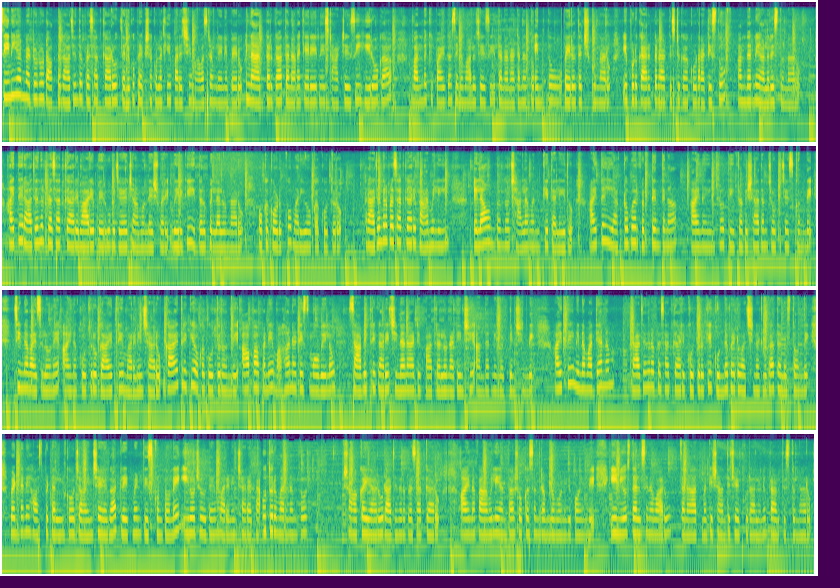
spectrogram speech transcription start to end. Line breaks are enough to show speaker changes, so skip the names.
Senior నటుడు doctor Rajendra Prasad గారు తెలుగు ప్రేక్షకులకి పరిచయం అవసరం లేని పేరు. చిన్న యాక్టర్గా తన కెరీర్ని స్టార్ట్ చేసి హీరోగా వందకి పైగా సినిమాలు చేసి తన నటనతో ఎంతో పేరు తెచ్చుకున్నారు. ఇప్పుడు క్యారెక్టర్ ఆర్టిస్ట్గా కూడా నటిస్తూ అందరినీ అలరిస్తున్నారు. అయితే రాజేంద్ర ప్రసాద్ గారి భార్య పేరు విజయ చాముండేశ్వరి. వీరికి ఇద్దరు పిల్లలు ఉన్నారు ఒక కొడుకు మరియు ఒక కూతురు. రాజేంద్ర ప్రసాద్ గారి ఫ్యామిలీ ఎలా ఉంటుందో చాలామందికి తెలియదు అయితే ఈ అక్టోబర్ ఫిఫ్టీన్త్న ఆయన ఇంట్లో తీవ్ర విషాదం చోటు చేసుకుంది. చిన్న వయసులోనే ఆయన కూతురు గాయత్రి మరణించారు. గాయత్రికి ఒక కూతురు ఉంది ఆ పాపనే మహానటి మూవీలో సావిత్రి గారి చిన్ననాటి పాత్రలో నటించి అందరినీ మెప్పించింది. అయితే నిన్న మధ్యాహ్నం రాజేంద్ర ప్రసాద్ గారి కూతురుకి గుండెపేటు వచ్చినట్లుగా తెలుస్తోంది. వెంటనే హాస్పిటల్కు జాయిన్ చేయగా ట్రీట్మెంట్ తీసుకుంటూనే ఈరోజు ఉదయం మరణించారట. కూతురు మరణంతో షాక్ అయ్యారు రాజేంద్ర ప్రసాద్ గారు. ఆయన ఫ్యామిలీ అంతా శోకసంద్రంలో మునిగిపోయింది. ఈ న్యూస్ తెలిసిన వారు తన ఆత్మకి శాంతి చేకూరాలని ప్రార్థిస్తున్నారు.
